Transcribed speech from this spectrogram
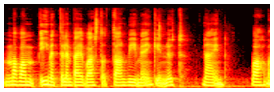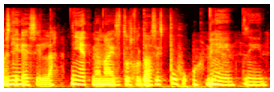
mä vaan ihmettelen päinvastoin, että on viimeinkin nyt näin vahvasti niin. esillä. Niin, että ne naiset uskaltaa siis puhua. Niin, niin. niin.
